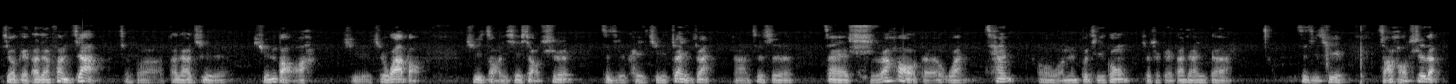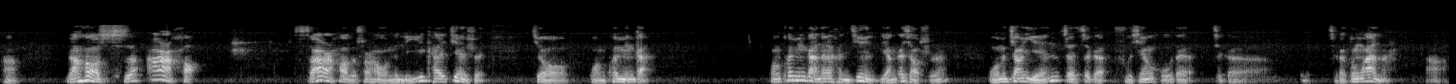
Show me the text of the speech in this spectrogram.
就给大家放假了，就说大家去寻宝啊。去去挖宝，去找一些小吃，自己可以去转一转啊。这是在十号的晚餐，我们不提供，就是给大家一个自己去找好吃的啊。然后十二号，十二号的时候，我们离开建水，就往昆明赶。往昆明赶呢很近，两个小时。我们将沿着这个抚仙湖的这个这个东岸呢啊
